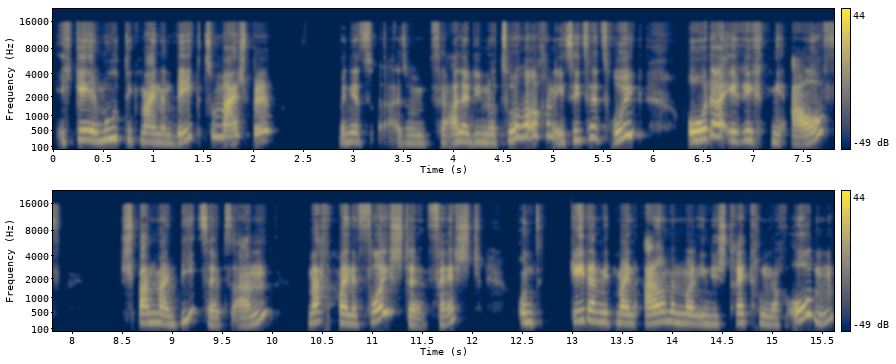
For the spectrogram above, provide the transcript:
ich gehe mutig meinen Weg zum Beispiel. Wenn jetzt, also für alle, die nur zuhören, ich sitze jetzt ruhig oder ich richte mich auf, spanne meinen Bizeps an, mache meine Fäuste fest und gehe dann mit meinen Armen mal in die Streckung nach oben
